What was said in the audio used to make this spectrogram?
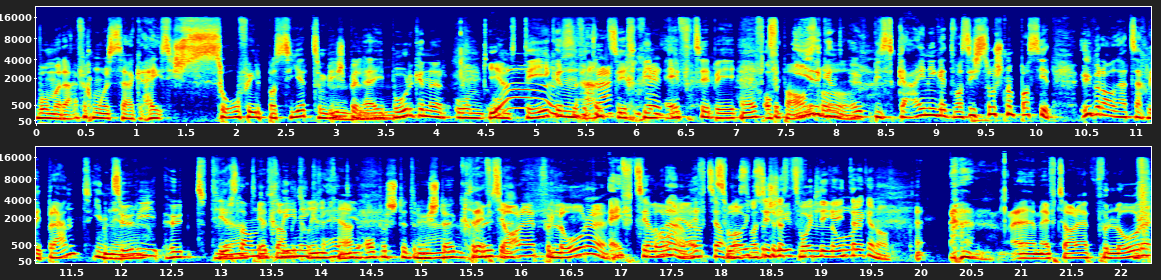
wo man einfach muss sagen, hey, es ist so viel passiert, zum Beispiel, hey, Burgener und, Ja, und Degen haben sich beim. FCB FC auf Basel. irgendetwas geeinigt. Was ist sonst noch passiert? Überall hat es ein bisschen brennt. In Ja. Zürich heute die Ja, die Tierslander Klinik, Klinik, äh, die ja. obersten drei Ja. Der müssen- FC Aarau hat verloren. FC Verloren, Aarau, ja. Was, was ist das? verloren. Interregional? Ähm, FC Aarau hat verloren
